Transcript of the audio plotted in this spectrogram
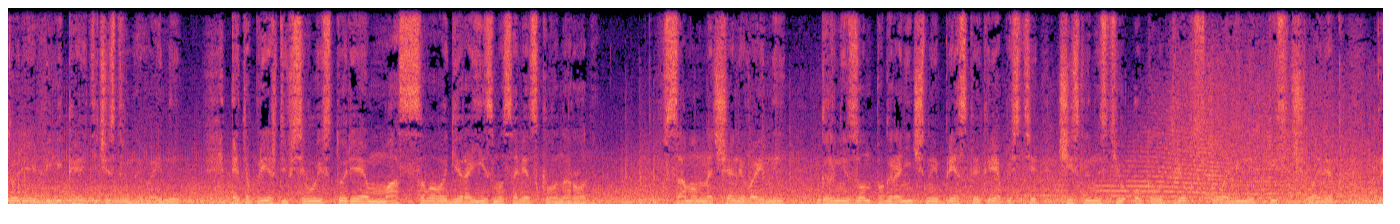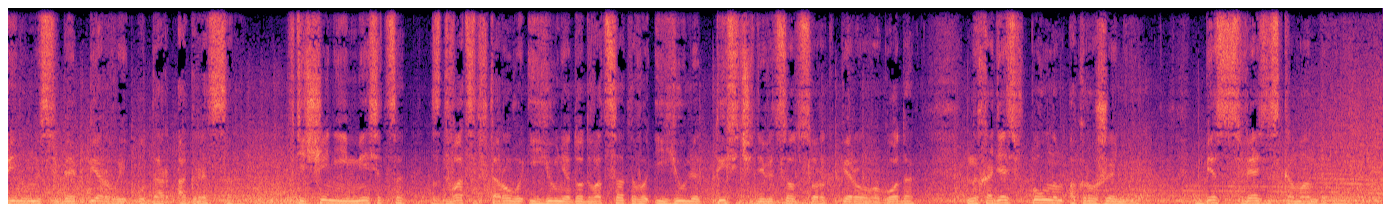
История Великой Отечественной войны – это прежде всего история массового героизма советского народа. В самом начале войны гарнизон пограничной Брестской крепости численностью около трех с половиной тысяч человек принял на себя первый удар агрессора. В течение месяца с 22 июня до 20 июля 1941 года, находясь в полном окружении, без связи с командованием,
